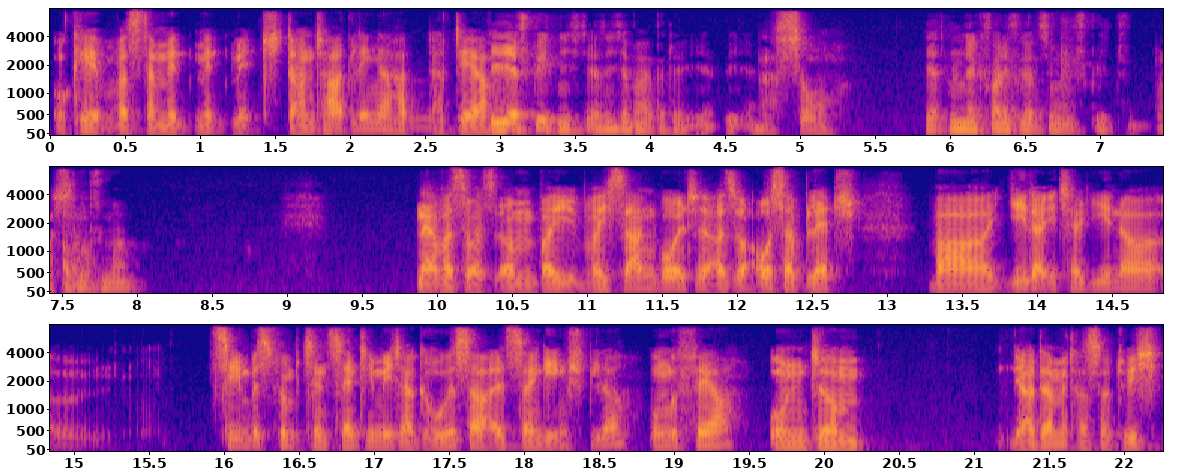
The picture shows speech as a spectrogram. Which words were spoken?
Okay, was dann mit, mit, mit Standhartlinge? Hat, hat der. Nee, der spielt nicht, der ist nicht dabei bei der WM. Ach so. Der hat nur in der Qualifikation gespielt. Ach so. Ab und zu mal. Naja, was soll's. Ähm, weil, weil ich sagen wollte, also außer Bletch war jeder Italiener 10 äh, bis 15 Zentimeter größer als sein Gegenspieler ungefähr. Und ähm, ja, damit hast du natürlich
